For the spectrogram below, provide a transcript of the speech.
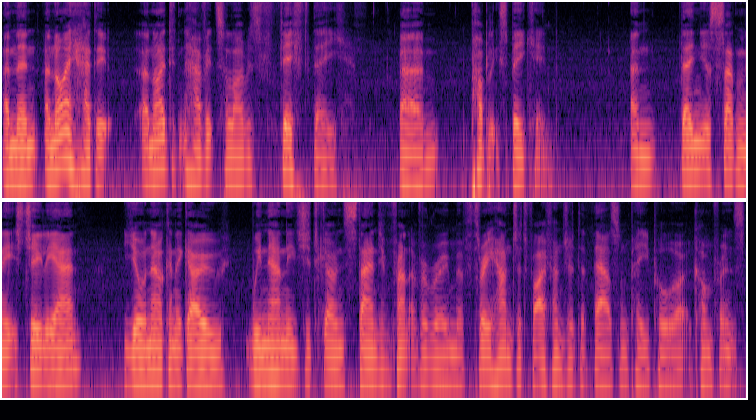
and then and I had it, and I didn't have it till I was fifty, um, public speaking, and then you're suddenly it's Julianne, you're now going to go we now need you to go and stand in front of a room of 300, 500, 1,000 people at a conference.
